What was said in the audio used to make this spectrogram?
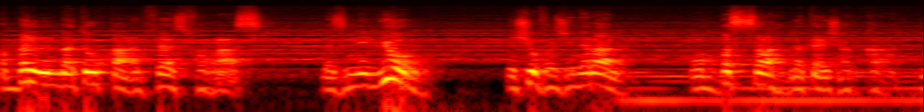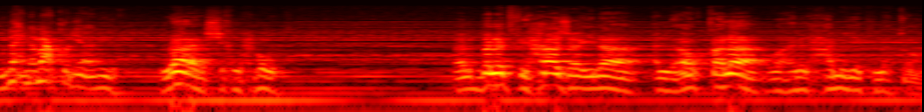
قبل ما توقع الفاس في الراس لازمني اليوم نشوف الجنرال ونبصره بنتائج هذا القرار. ونحن معكم يا أمير. لا يا شيخ محمود. البلد في حاجة إلى العقلاء وأهل الحمية كلمتهم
